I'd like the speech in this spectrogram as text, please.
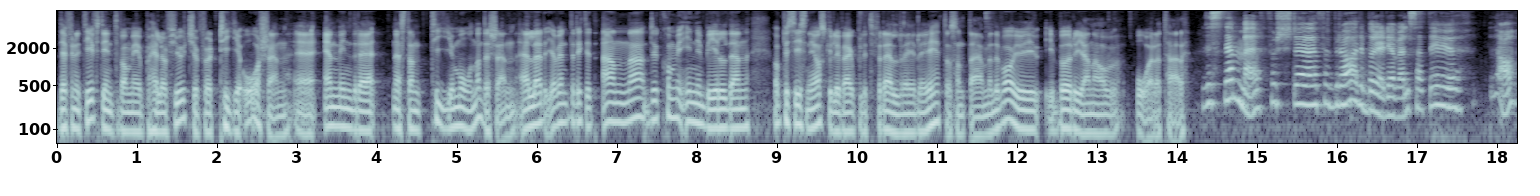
definitivt inte var med på Hello Future för tio år sedan. Eh, än mindre nästan tio månader sedan. Eller jag vet inte riktigt. Anna, du kom ju in i bilden. Det var precis när jag skulle iväg på lite föräldraledighet och sånt där. Men det var ju i, i början av året här. Det stämmer. Första februari började jag väl. Så att det är ju, ja,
